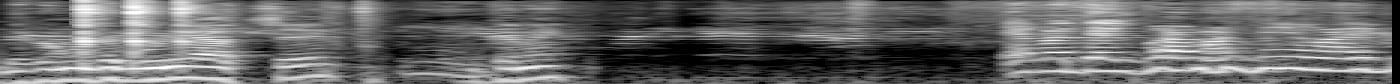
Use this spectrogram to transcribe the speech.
দেখো আমাদের গুড়ি আসছে এখানে। এবার দেখব আমার মেয়ে আইব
